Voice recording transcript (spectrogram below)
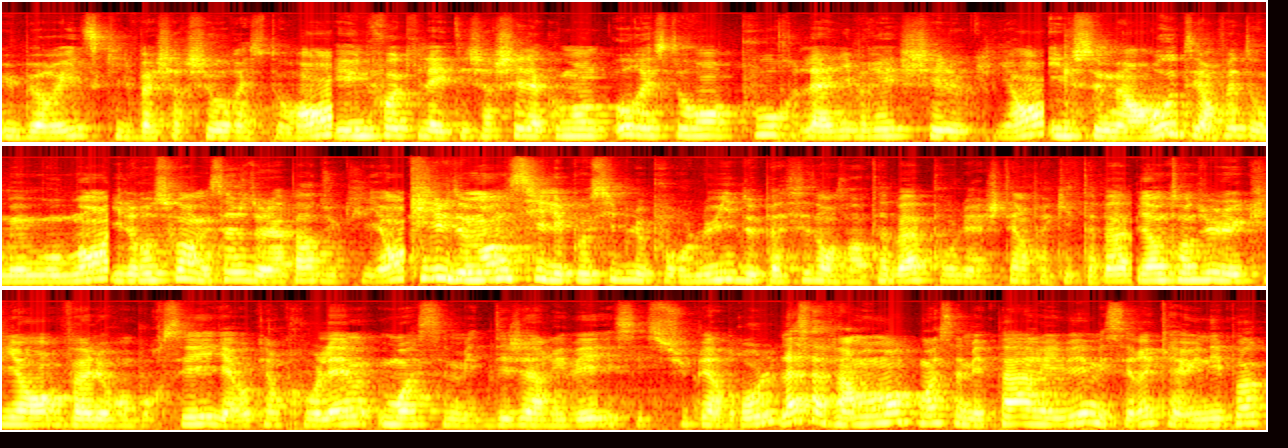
Uber Eats qu'il va chercher au restaurant, et une fois qu'il a été chercher la commande au restaurant pour la livrer chez le client, il se met en route et en fait au même moment, il reçoit un message de la part du client qui lui demande s'il est possible pour lui de passer dans un tabac pour lui acheter un paquet de tabac. Bien entendu le client va le rembourser, il n'y a aucun problème. Moi ça m'est déjà arrivé et c'est super drôle. Là ça fait un moment que moi ça m'est pas arrivé, mais c'est vrai qu'à une époque,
